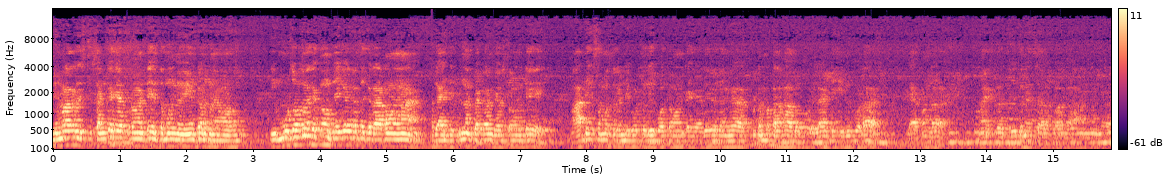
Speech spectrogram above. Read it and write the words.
నిమ్మలాగా సంఖ్య చేస్తాం అంటే ఇంతకుముందు మేము ఏంటో అనుకునేవాళ్ళం? ఈ మూడు సంవత్సరాల క్రితం జయగారి దగ్గర రావడం వలన ఆయన చెప్పిన దాని ప్రకారం చేస్తూ ఉంటే ఆర్థిక సమస్యలన్నీ కూడా తొలగిపోతూ ఉంటాయి. అదేవిధంగా కుటుంబ కలహాలు ఇలాంటివి కూడా లేకుండా మా యొక్క జీవితం చాలా బాగా ఆనందంగా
